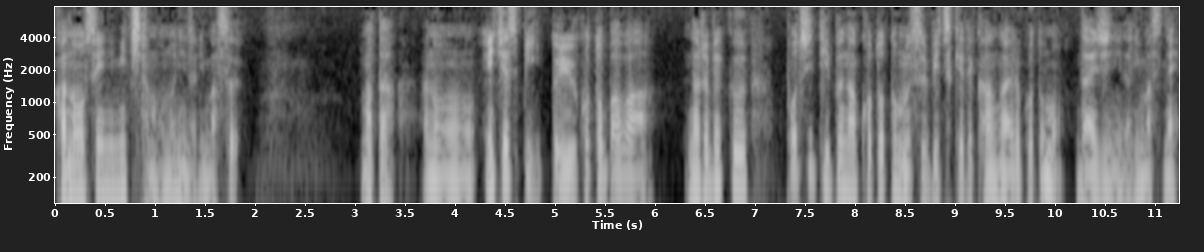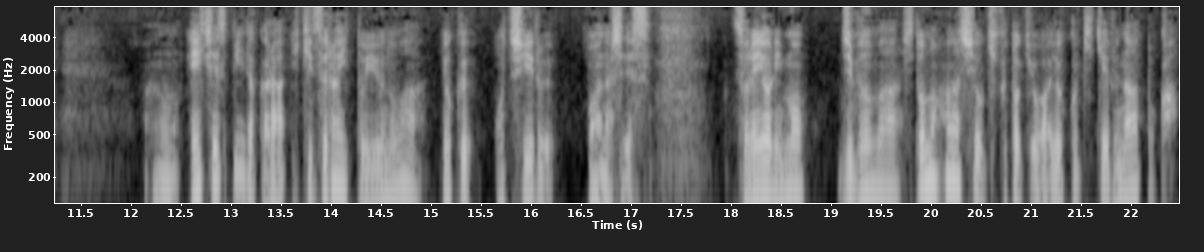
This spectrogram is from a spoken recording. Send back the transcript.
可能性に満ちたものになります。また、あの、HSP という言葉は、なるべくポジティブなことと結びつけて考えることも大事になりますね。あの、HSP だから生きづらいというのはよく陥るお話です。それよりも自分は人の話を聞くときはよく聞けるなとか、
